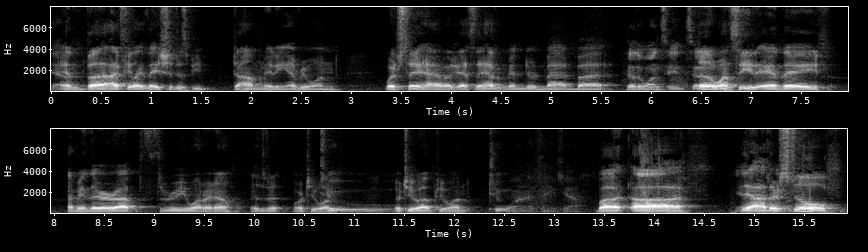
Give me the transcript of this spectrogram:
Yeah. And but I feel like they should just be dominating everyone, which they have. I guess they haven't been doing bad, but They're the one seed. So they're the one seed, and they. I mean, they're up three one right now, isn't it, or two one? two, They're two up, two one. two one, I think. Yeah. But uh, yeah, they're 2-1. still.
